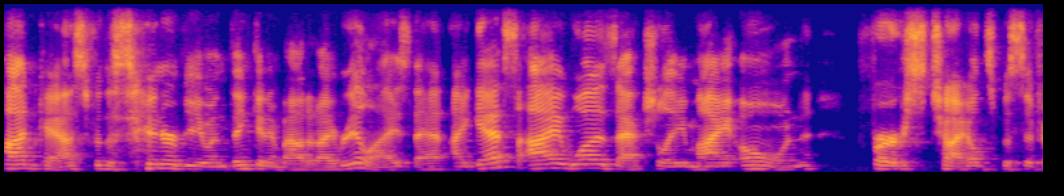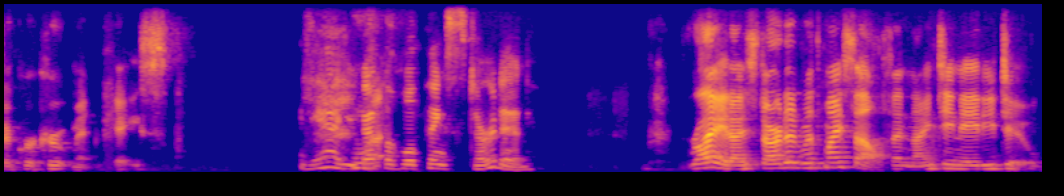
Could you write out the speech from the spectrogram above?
podcast, for this interview, and thinking about it, I realized that I guess I was actually my own first child specific recruitment case. Yeah, you got the whole thing started. Right. I started with myself in 1982.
